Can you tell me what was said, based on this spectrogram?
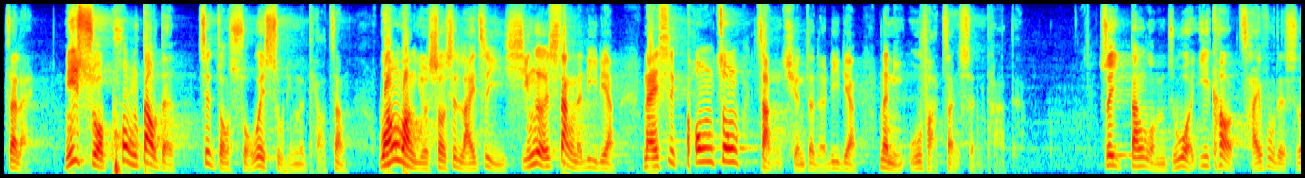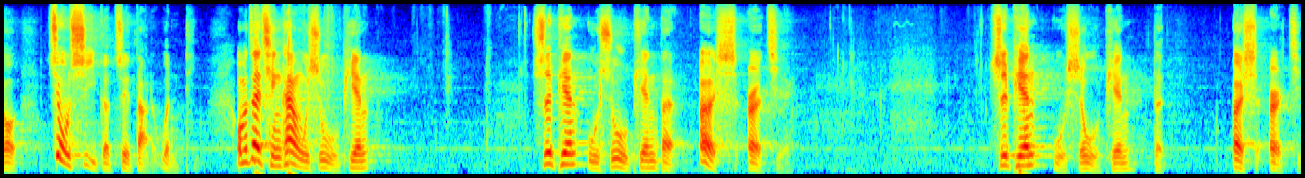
再来，你所碰到的这种所谓属灵的挑战，往往有时候是来自于形而上的力量，乃是空中掌权者的力量，那你无法战胜他的。所以，当我们如果依靠财富的时候，就是一个最大的问题。我们再请看五十五篇，诗篇五十五篇的二十二节。诗篇五十五篇的二十二节，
